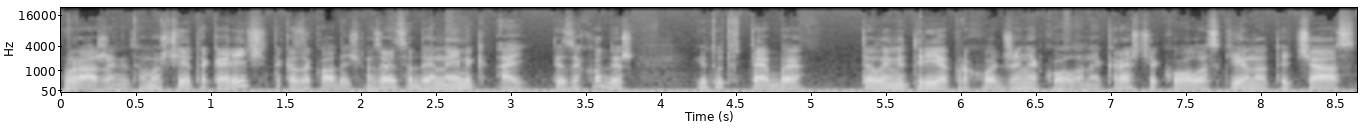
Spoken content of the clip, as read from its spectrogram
вражений, тому що є така річ, така закладочка, називається Dynamic Eye. Ти заходиш, і тут в тебе телеметрія проходження кола. Найкраще коло скинути час,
